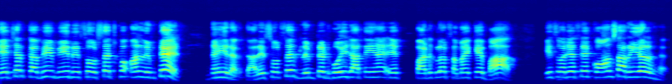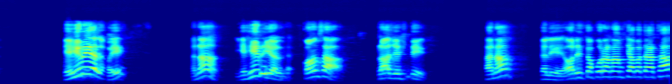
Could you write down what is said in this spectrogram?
नेचर कभी भी रिसोर्सेज को अनलिमिटेड नहीं रखता। रिसोर्सेज लिमिटेड हो ही जाती हैं एक पार्टिकुलर समय के बाद। इस वजह से कौन सा रियल है? यही रियल है भाई, है ना? यही रियल है। कौन सा? लॉजिस्टिक है ना? चलिए, और इसका पूरा नाम क्या बताया था?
